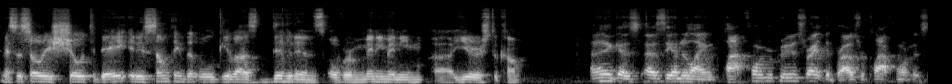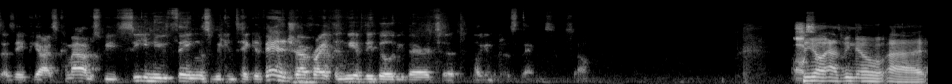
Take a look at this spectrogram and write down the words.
necessarily show today, it is something that will give us dividends over many many uh, years to come. I think as, as the underlying platform improves, right, the browser platform, as, as APIs come out, as we see new things we can take advantage of, right, then we have the ability there to, to plug into those things. So. So, you know, as we know, uh,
